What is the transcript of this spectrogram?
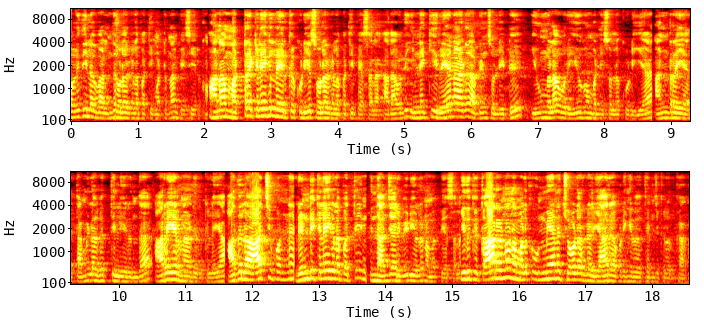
பகுதியில் வாழ்ந்த சோழர்களை பற்றி மட்டும்தான் பேசியிருக்கோம். ஆனால் மற்ற கிளைகளில் இருக்கக்கூடிய சோழர்களை பற்றி பேசலை. அதாவது இன்னைக்கு ரேநாடு அப்படின்னு சொல்லிட்டு இவங்களா ஒரு யூகம் பண்ணி சொல்லக்கூடிய அன்றைய தமிழகத்தில் இருந்த அரையர் நாடு இருக்கு இல்லையா? அதுல ஆட்சி பண்ண ரெண்டு கிளைகளை பத்தி இந்த அஞ்சாறு வீடியோல நம்ம பேசலாம். இதுக்கு காரணம் நம்மளுக்கு உண்மையான சோழர்கள் யாரு அப்படிங்கறத தெரிஞ்சுக்கிறதுக்காக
